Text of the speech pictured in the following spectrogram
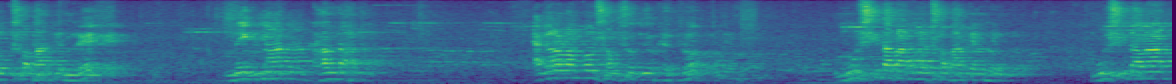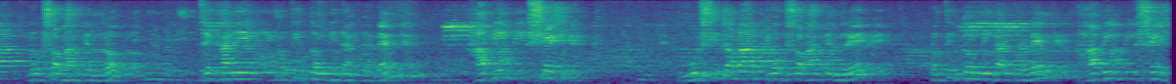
লোকসভা কেন্দ্রে মেঘনাথ হালদার এগারো নম্বর সংসদীয় ক্ষেত্র, মুর্শিদাবাদ লোকসভা কেন্দ্র। মুর্শিদাবাদ লোকসভা কেন্দ্র, যেখানে প্রতিদ্বন্দ্বিতা করবেন হাবিব শেখ। মুর্শিদাবাদ লোকসভা কেন্দ্রে প্রতিদ্বন্দ্বিতা করবেন হাবিব শেখ।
